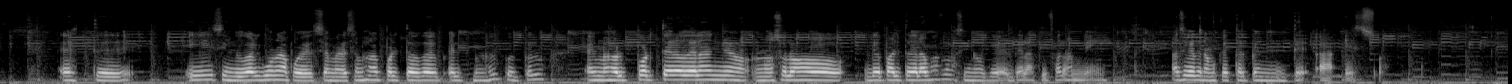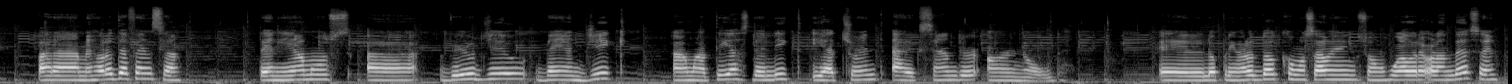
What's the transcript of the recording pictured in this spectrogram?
Este, y sin duda alguna, pues se merece mejor portero, el mejor portero, el mejor portero del año, no solo de parte de la UEFA, sino que de la FIFA también. Así que tenemos que estar pendientes a eso. Para mejores defensas teníamos a Virgil van Dijk, a Matías de Ligt y a Trent Alexander Arnold. Eh, los primeros dos, como saben, son jugadores holandeses.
